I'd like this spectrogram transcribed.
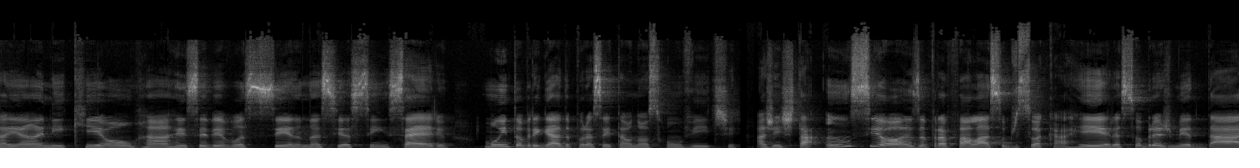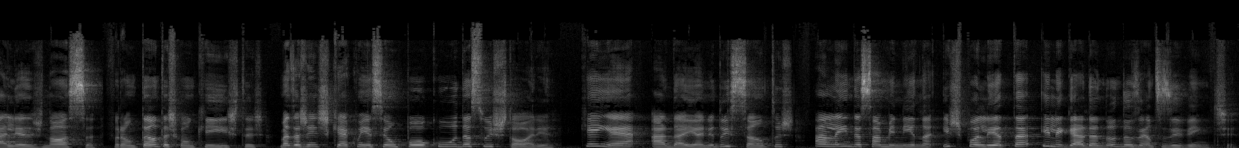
Daiane, que honra receber você no Nasci Assim. Sério, muito obrigada por aceitar o nosso convite. A gente está ansiosa para falar sobre sua carreira, sobre as medalhas. Nossa, foram tantas conquistas, mas a gente quer conhecer um pouco da sua história. Quem é a Daiane dos Santos, além dessa menina espoleta e ligada no 220?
